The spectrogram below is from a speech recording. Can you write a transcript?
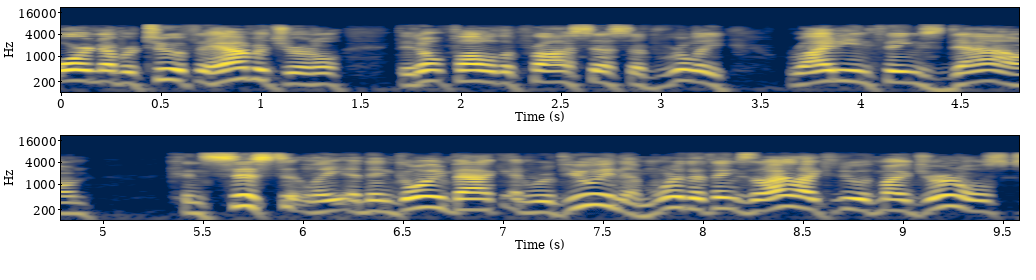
Or number two, if they have a journal, they don't follow the process of really writing things down consistently and then going back and reviewing them. One of the things that I like to do with my journals,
